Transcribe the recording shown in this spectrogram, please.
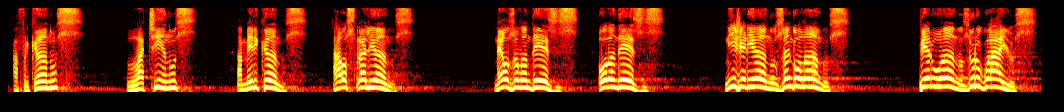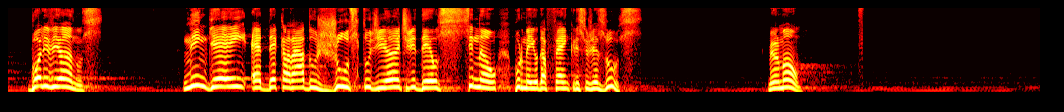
africanos, latinos, americanos, australianos, neozelandeses, holandeses, nigerianos, angolanos, peruanos, uruguaios, bolivianos, Ninguém é declarado justo diante de Deus, senão por meio da fé em Cristo Jesus. Meu irmão,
